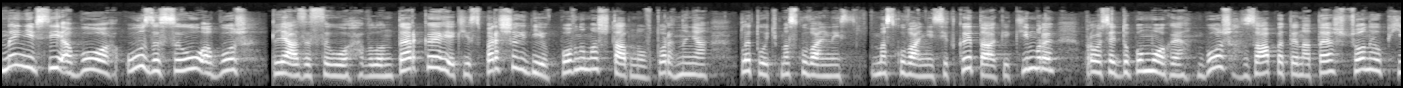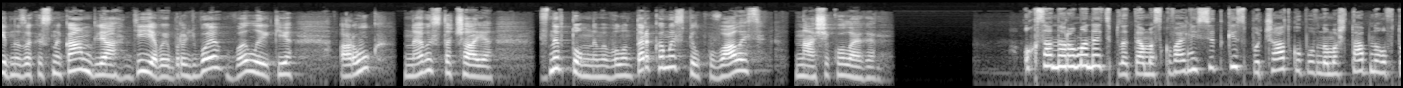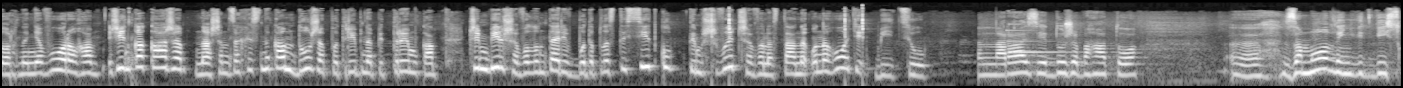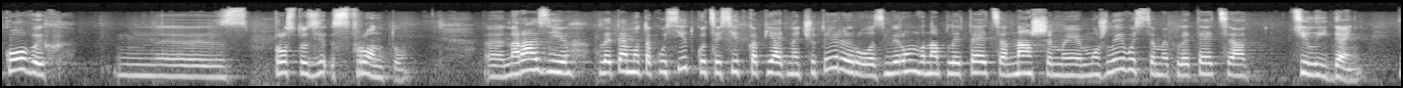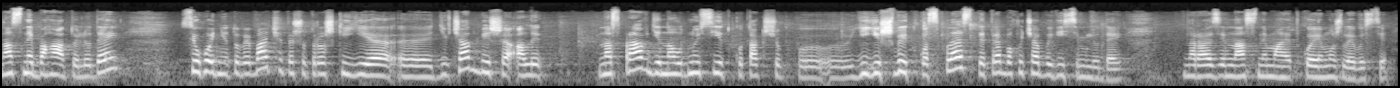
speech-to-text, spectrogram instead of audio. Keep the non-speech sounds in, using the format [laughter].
Нині всі або у ЗСУ, або ж для ЗСУ волонтерки, які з перших днів повномасштабного вторгнення плетуть маскувальні, маскувальні сітки та кікімори, просять допомоги, бо ж запити на те, що необхідне захисникам для дієвої боротьби, великі, а рук не вистачає. З невтомними волонтерками спілкувались наші колеги. Оксана Романець плете маскувальні сітки з початку повномасштабного вторгнення ворога. Жінка каже, нашим захисникам дуже потрібна підтримка. Чим більше волонтерів буде плести сітку, тим швидше вона стане у нагоді бійцю. Наразі дуже багато е, замовлень від військових е, просто з фронту. Е, Наразі плетемо таку сітку, це сітка 5 на 4 розміром. Вона плететься нашими можливостями, плететься цілий день. Нас небагато людей. Сьогодні то ви бачите, що трошки є е, дівчат більше, але насправді на одну сітку, так щоб е, її швидко сплести, треба хоча б 8 людей. Наразі в нас немає такої можливості.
